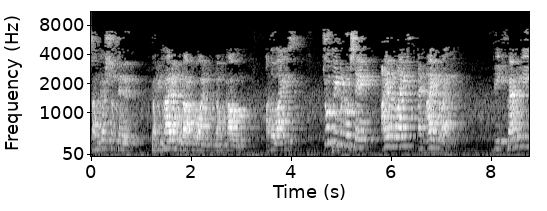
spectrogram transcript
സംഘർഷത്തിന് പരിഹാരമുണ്ടാക്കുവാൻ നമുക്കാവും otherwise two people would say I'm right and I'm right be it family,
